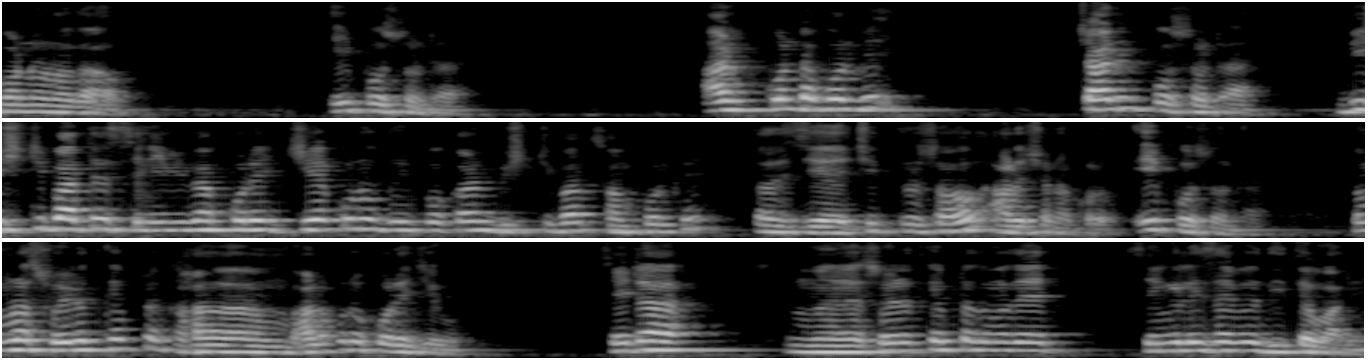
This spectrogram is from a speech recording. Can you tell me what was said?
বর্ণনা দাও। প্রশ্নটা। আর কোনটা করবে? চারের প্রশ্নটা। বৃষ্টিপাতের শ্রেণীবিভাগ করে যে কোনো দুই প্রকার বৃষ্টিপাত সম্পর্কে তাদের যে চিত্রসহ আলোচনা করো। এই প্রশ্নটা। তোমরা শৈলতক্ষেপটা ভালো করে করে যেও। সেটা শৈলতক্ষেপটা তোমাদের সিঙ্গেল হিসাবেও দিতে পারে।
